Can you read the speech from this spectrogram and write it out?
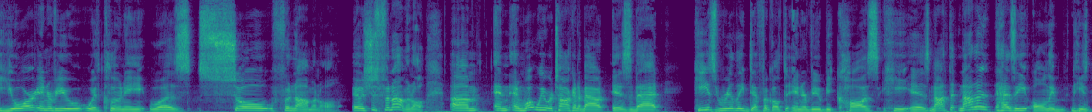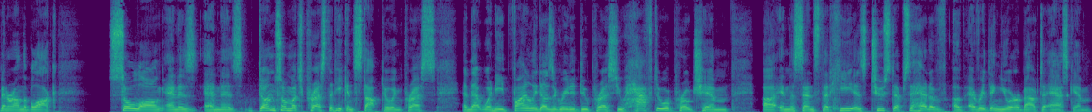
Your interview with Clooney was so phenomenal. It was just phenomenal. Um, and and what we were talking about is that he's really difficult to interview because he is not that not a, has he only he's been around the block so long and is and has done so much press that he can stop doing press and that when he finally does agree to do press you have to approach him uh, in the sense that he is two steps ahead of of everything you're about to ask him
